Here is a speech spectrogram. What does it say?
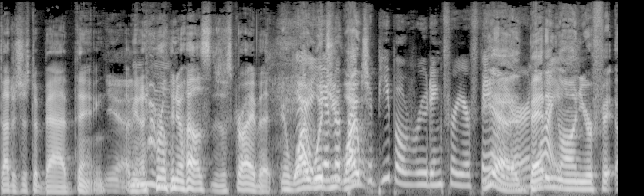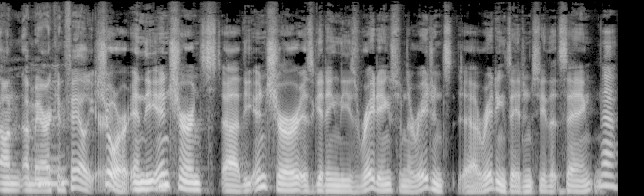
that is just a bad thing. Mm-hmm. Yeah. I mean, I don't really know how else to describe it. And why yeah, would you you? have a why? bunch of people rooting for your failure. yeah, in betting life. on your fa on American failure. Sure, and the insurance, uh, the insurer is getting these ratings from their agents, uh, ratings agency that's saying, nah,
